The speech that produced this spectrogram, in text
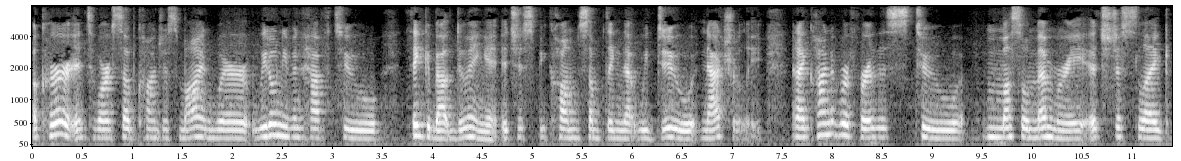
occur into our subconscious mind where we don't even have to think about doing it. It just becomes something that we do naturally. And i kind of refer this to muscle memory. It's just like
